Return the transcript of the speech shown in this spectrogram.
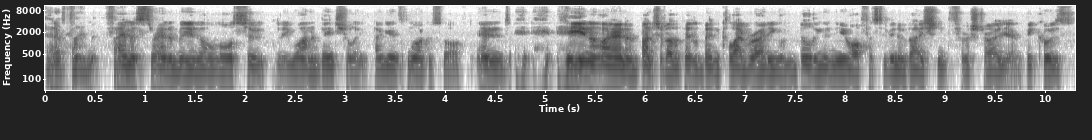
had a fam- famous $300 million lawsuit that he won eventually against Microsoft. And he and I and a bunch of other people have been collaborating on building a new Office of Innovation for Australia because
